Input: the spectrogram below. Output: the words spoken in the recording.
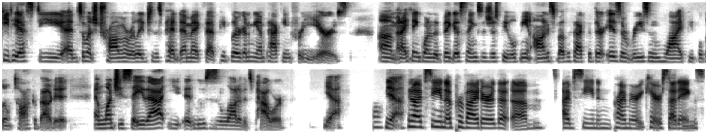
PTSD and so much trauma related to this pandemic that people are going to be unpacking for years. Um, and I think one of the biggest things is just people being honest about the fact that there is a reason why people don't talk about it. And once you say that, you, it loses a lot of its power. Yeah. Yeah. You know, I've seen a provider that um I've seen in primary care settings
